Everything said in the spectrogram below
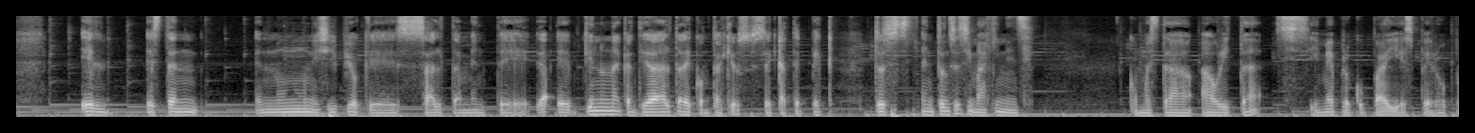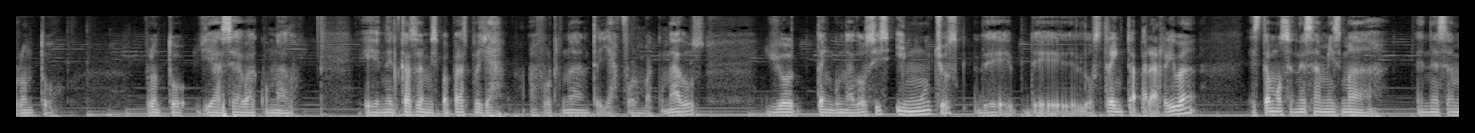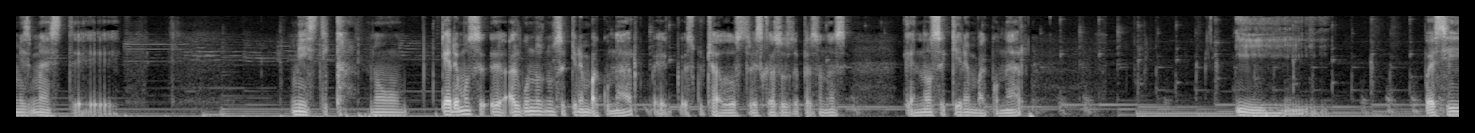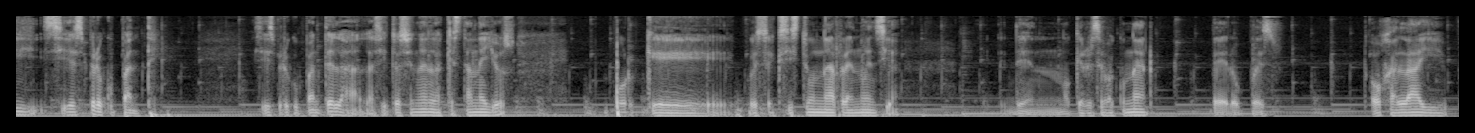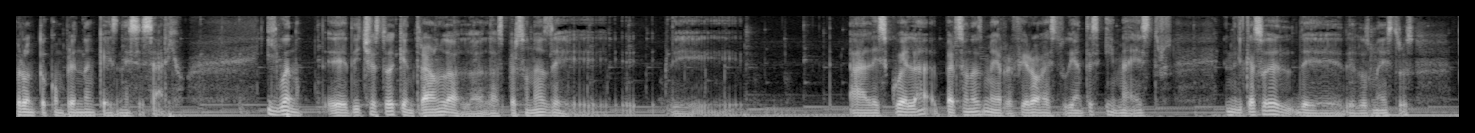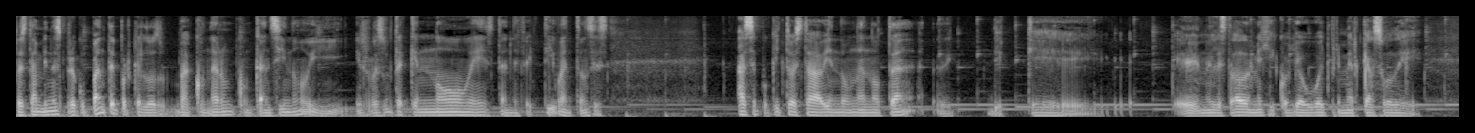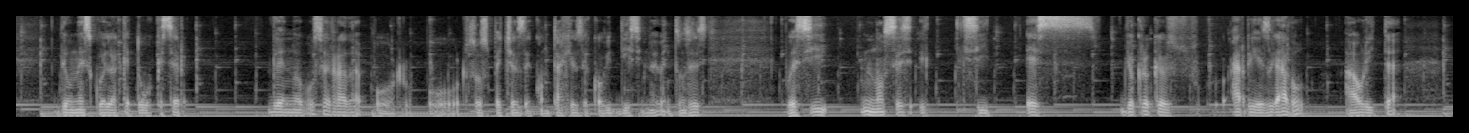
Él está en, un municipio que es altamente, eh, tiene una cantidad alta de contagios, es Ecatepec. Entonces, entonces imagínense cómo está ahorita, sí me preocupa y espero pronto pronto ya se ha vacunado. En el caso de mis papás, pues ya, afortunadamente ya fueron vacunados. Yo tengo una dosis y muchos de, los 30 para arriba estamos en esa misma, en esa misma este, mística. No queremos, eh, algunos no se quieren vacunar. He escuchado dos, tres casos de personas que no se quieren vacunar. Y pues sí, sí es preocupante sí es preocupante la, situación en la que están ellos porque pues existe una renuencia de no quererse vacunar, pero pues ojalá y pronto comprendan que es necesario. Y bueno, eh, dicho esto de que entraron las personas de, a la escuela, personas me refiero a estudiantes y maestros. En el caso de los maestros, pues también es preocupante porque los vacunaron con cancino y, resulta que no es tan efectiva. Entonces, hace poquito estaba viendo una nota de, que en el Estado de México ya hubo el primer caso de, una escuela que tuvo que ser de nuevo cerrada por, por sospechas de contagios de COVID-19. Entonces, pues sí, no sé si, si es, yo creo que es arriesgado ahorita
